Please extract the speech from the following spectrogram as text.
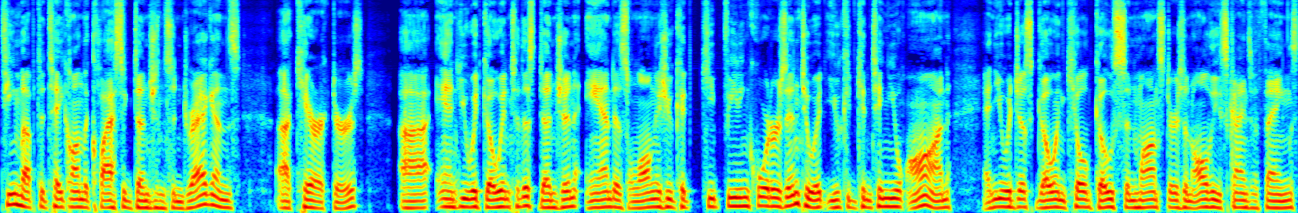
team up to take on the classic Dungeons and Dragons uh, characters. Uh, and you would go into this dungeon, and as long as you could keep feeding quarters into it, you could continue on, and you would just go and kill ghosts and monsters and all these kinds of things.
